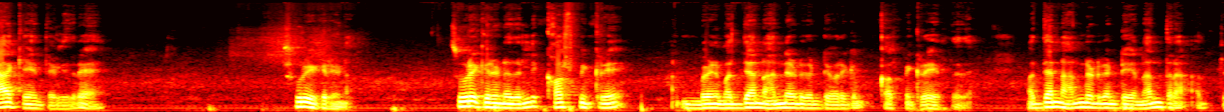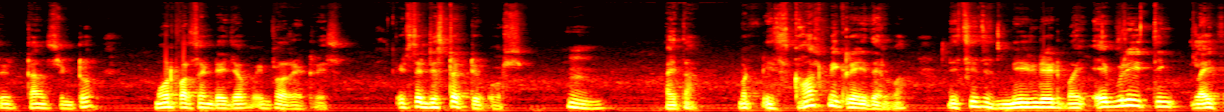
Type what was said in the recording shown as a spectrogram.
ಯಾಕೆ ಅಂತ ಹೇಳಿದರೆ ಸೂರ್ಯಕಿರಣ. ಸೂರ್ಯಕಿರಣದಲ್ಲಿ ಕಾಸ್ಮಿಕ್ ರೇ ಬೆಳೆ ಮಧ್ಯಾಹ್ನ ಹನ್ನೆರಡು ಗಂಟೆವರೆಗೆ ಕಾಸ್ಮಿಕ್ ರೇ ಇರ್ತದೆ. ಮಧ್ಯಾಹ್ನ ಹನ್ನೆರಡು ಗಂಟೆಯ ನಂತರ ಅದು turns into more percentage of infrared rays it's a destructive course ಹ್ಞೂ ಆಯಿತಾ? ಬಟ್ ಇಸ್ ಕಾಸ್ಮಿಕ್ ರೇ ಇದೆ ಅಲ್ವಾ? This is needed by everything life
